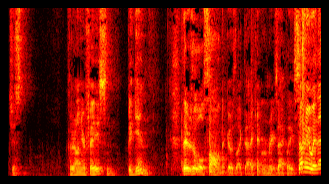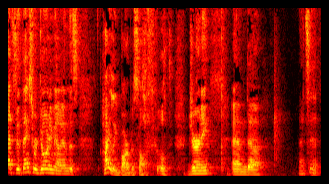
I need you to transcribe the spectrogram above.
Just put it on your face and begin. There's a little song that goes like that. I can't remember exactly. So anyway, that's it. Thanks for joining me on this highly Barbasol-filled journey. And uh, that's it.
